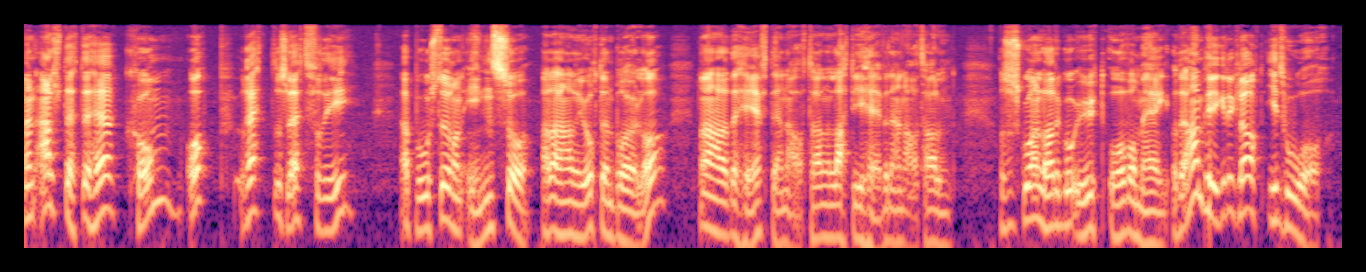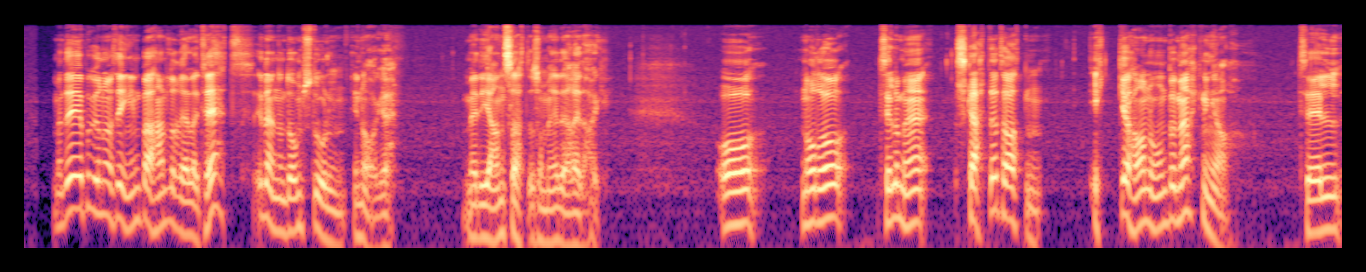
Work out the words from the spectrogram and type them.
men, alt dette her kom opp rett og slett fordi at bostyreren innså at han hadde gjort en brøler når han hadde hevet den avtalen, latt de heve den avtalen. Og så skulle han la det gå ut over meg. Og det har han det klart i to år. Men det er pga. at ingen behandler realitet i denne domstolen i Norge. Med de ansatte som er der i dag. Og når da til og med Skatteetaten ikke har noen bemerkninger til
